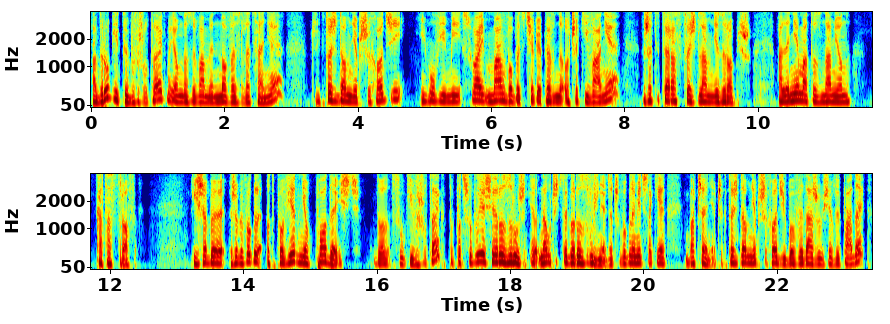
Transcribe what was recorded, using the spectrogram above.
A drugi typ wrzutek, my ją nazywamy nowe zlecenie, czyli ktoś do mnie przychodzi i mówi mi: Słuchaj, mam wobec ciebie pewne oczekiwanie, że ty teraz coś dla mnie zrobisz, ale nie ma to znamion katastrofy. I żeby, żeby w ogóle odpowiednio podejść do obsługi wrzutek, to potrzebuje się rozróżnić, nauczyć tego rozróżniać, znaczy w ogóle mieć takie baczenie, czy ktoś do mnie przychodzi, bo wydarzył się wypadek,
